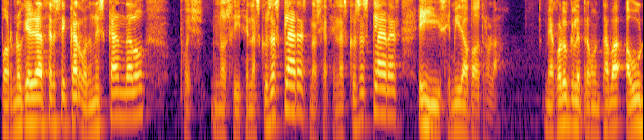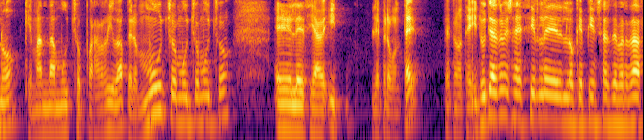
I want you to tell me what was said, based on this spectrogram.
por no querer hacerse cargo de un escándalo, pues no se dicen las cosas claras, no se hacen las cosas claras y se mira para otro lado. me acuerdo que le preguntaba a uno que manda mucho por arriba, pero mucho, mucho, mucho, eh, le decía, y le pregunté, le pregunté, ¿y tú te atreves a decirle lo que piensas de verdad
